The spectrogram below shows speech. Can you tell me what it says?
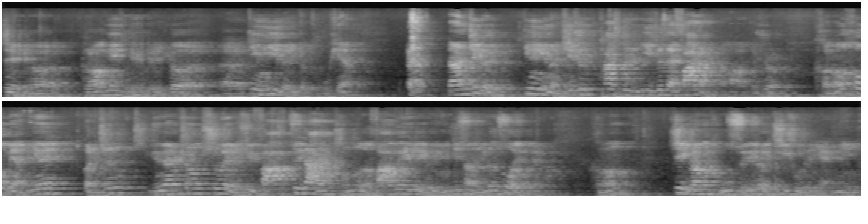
这个 Cloud Native 的一个呃定义的一个图片。当然，这个定义呢，其实它是一直在发展的啊，就是可能后面，因为本身云原生是为了去发最大程度的发挥这个云计算的一个作用，对吧？可能这张图随着技术的演进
